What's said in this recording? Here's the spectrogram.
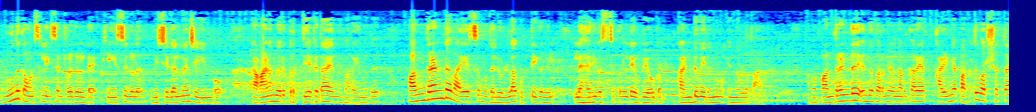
മൂന്ന് കൗൺസിലിംഗ് സെന്ററുകളുടെ കേസുകൾ വിശകലനം ചെയ്യുമ്പോൾ കാണുന്ന ഒരു പ്രത്യേകത എന്ന് പറയുന്നത് പന്ത്രണ്ട് വയസ്സ് മുതലുള്ള കുട്ടികളിൽ ലഹരി വസ്തുക്കളുടെ ഉപയോഗം കണ്ടുവരുന്നു എന്നുള്ളതാണ്. അപ്പോൾ പന്ത്രണ്ട് എന്ന് പറഞ്ഞാൽ നമുക്കറിയാം കഴിഞ്ഞ പത്ത് വർഷത്തെ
